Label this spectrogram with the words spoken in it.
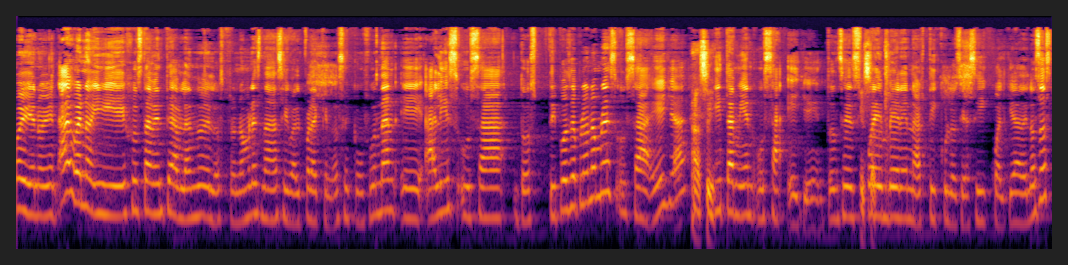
Muy bien, muy bien. Ah, bueno, y justamente hablando de los pronombres, nada es igual para que no se confundan. Eh, Alice usa dos tipos de pronombres, usa ella ah, sí. y también usa ella. Entonces Exacto. pueden ver en artículos y así cualquiera de los dos.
